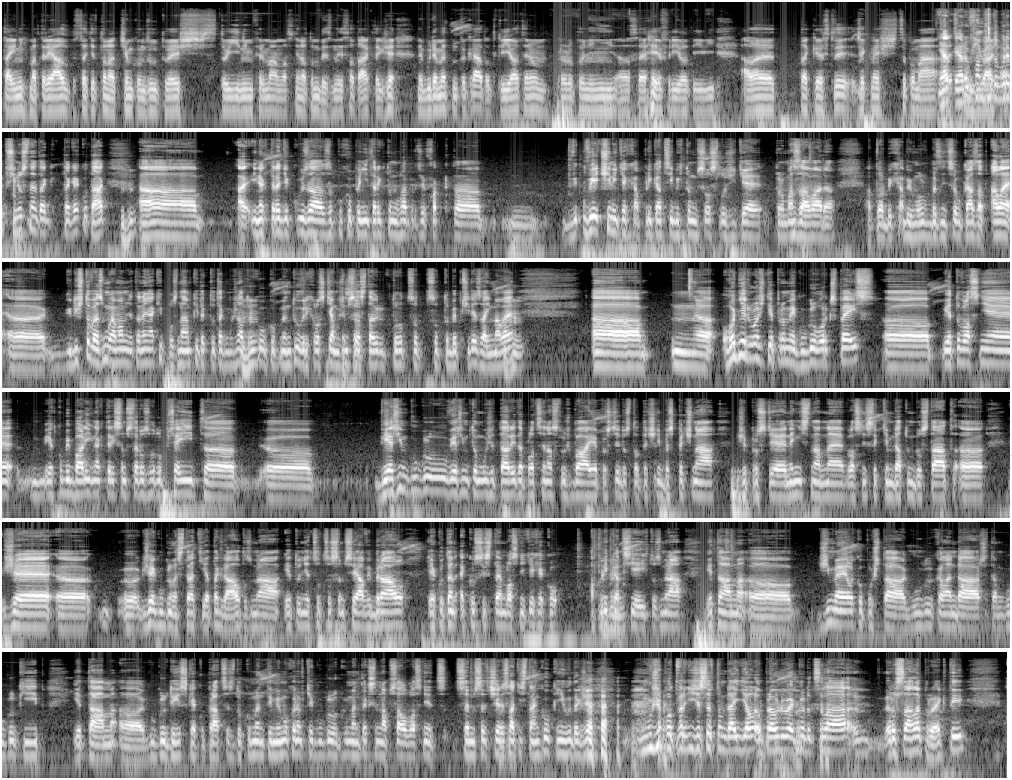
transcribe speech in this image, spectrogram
tajných materiálů, v podstatě to, nad čem konzultuješ, stojí jiným firmám vlastně na tom biznis a tak, takže nebudeme tentokrát odkrývat jenom pro doplnění uh, série Free TV, ale tak jestli řekneš, co pomáhá. Já, já doufám, že to bude a... přínosné tak, tak jako tak. Uh-huh. A, a jinak teda děkuji za, za pochopení tady k tomuhle, protože fakt uh, u většiny těch aplikací bych to musel složitě promazávat a, a to, abych, aby mohl vůbec něco ukázat. Ale uh, když to vezmu, já mám tady nějaké poznámky, tak to tak možná mm-hmm. trochu komentu v rychlosti a můžeme se zastavit do toho, co, co tobě přijde zajímavé. Mm-hmm. Uh, Mm, hodně důležité pro mě Google Workspace. Uh, je to vlastně jakoby balík, na který jsem se rozhodl přejít. Věřím Google, věřím tomu, že tady ta placená služba je prostě dostatečně bezpečná, že prostě není snadné vlastně se k těm datům dostat, eh, že, eh, eh, že Google nestratí a tak dál. To znamená, je to něco, co jsem si já vybral jako ten ekosystém vlastně těch jako aplikací mm-hmm. jejich. To znamená, je tam Gmail jako pošta, Google kalendář, je tam Google Keep, je tam uh, Google Disk jako práce s dokumenty. Mimochodem v těch Google dokumentech jsem napsal vlastně 760 stránkou knihu, takže můžu potvrdit, že se v tom dají dělat opravdu jako docela rozsáhlé projekty. Uh,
